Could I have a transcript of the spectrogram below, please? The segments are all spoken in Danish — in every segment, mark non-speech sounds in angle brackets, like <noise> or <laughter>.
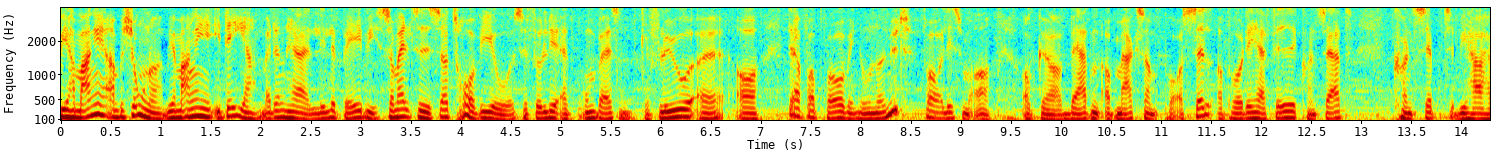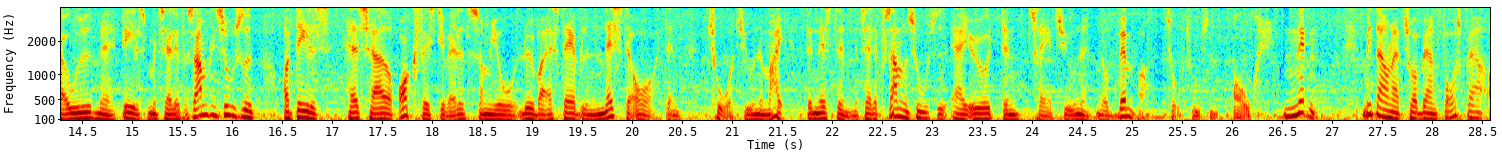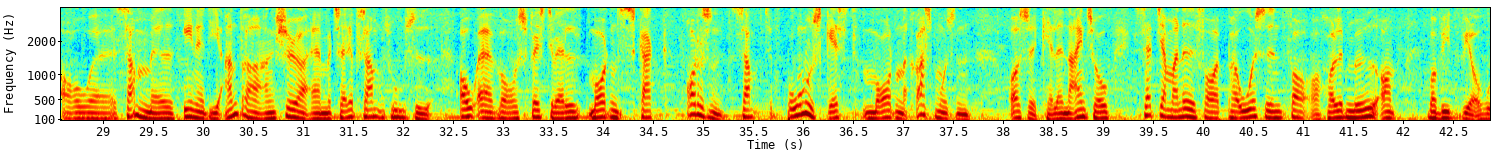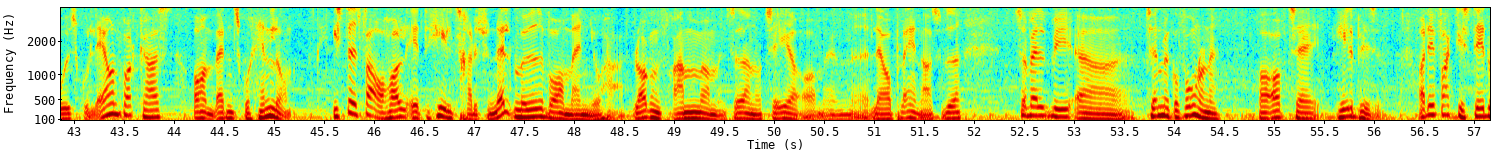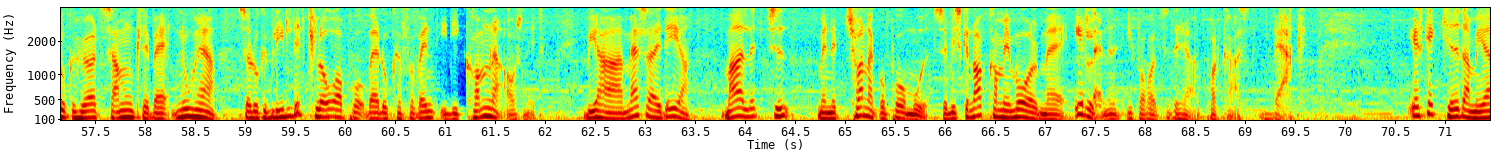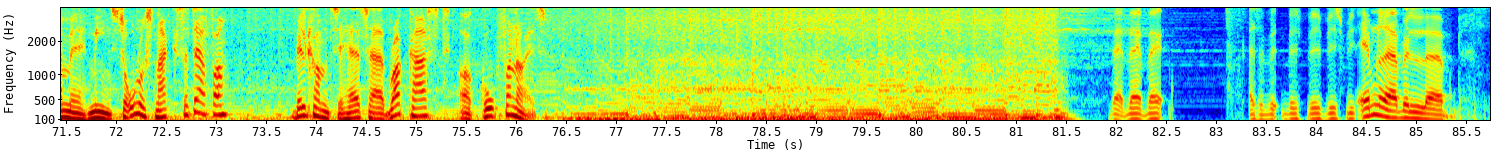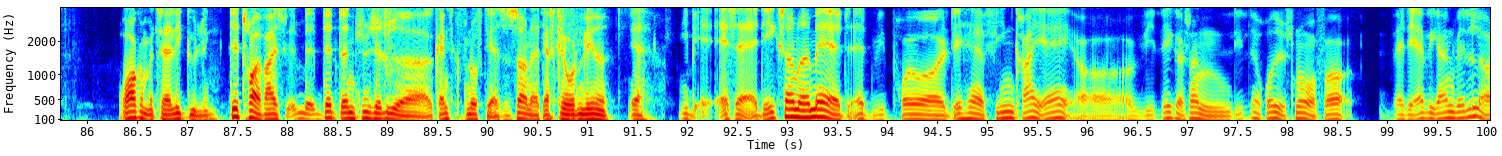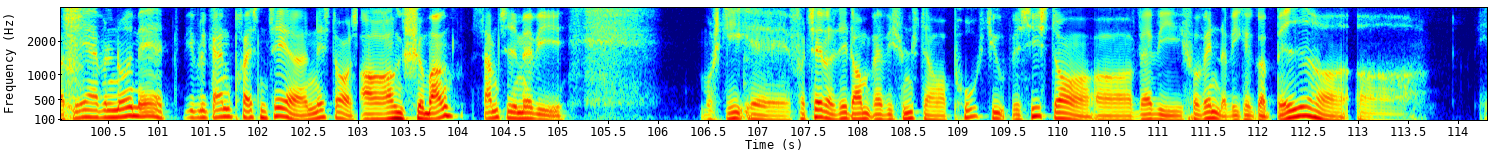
Vi har mange ambitioner, vi har mange idéer med den her lille baby. Som altid, så tror vi jo selvfølgelig, at brumbassen kan flyve, øh, og derfor prøver vi nu noget nyt for ligesom at, at gøre verden opmærksom på os selv og på det her fede koncertkoncept, vi har herude med dels Metal i Forsamlingshuset og dels Hasherred Rock Festival, som jo løber af stablen næste år, den 22. maj. Den næste Metal i Forsamlingshuset er i øvrigt den 23. november 2019. Mit navn er Torbjørn Forsberg, og øh, sammen med en af de andre arrangører af Metal Forsamlingshuset og af vores festival, Morten Skak Ottesen, samt bonusgæst Morten Rasmussen, også kaldet Nine satte jeg mig ned for et par uger siden for at holde et møde om, hvorvidt vi overhovedet skulle lave en podcast, og om hvad den skulle handle om. I stedet for at holde et helt traditionelt møde, hvor man jo har bloggen fremme, og man sidder og noterer, og man øh, laver planer osv., så valgte vi at tænde mikrofonerne og optage hele pisset. Og det er faktisk det, du kan høre et sammenklip af nu her, så du kan blive lidt klogere på, hvad du kan forvente i de kommende afsnit. Vi har masser af idéer, meget lidt tid, men et ton at gå på mod, så vi skal nok komme i mål med et eller andet i forhold til det her podcast-værk. Jeg skal ikke kede dig mere med min solosnak, så derfor velkommen til Hadsherred Rockcast og god fornøjelse. Hvad, hvad, hvad? Altså, hvis, hvis, hvis vi... Emnet er vel uh, rock og metal i gylling. Det tror jeg faktisk, den, den synes jeg lyder ganske fornuftigt. Altså sådan, at... Jeg skriver den lige ned. Ja. Altså, er det ikke sådan noget med, at, at vi prøver det her fine grej af, og vi lægger sådan en lille rød snor for, hvad det er, vi gerne vil, og det er vel noget med, at vi vil gerne præsentere næste års arrangement, samtidig med, at vi måske øh, fortæller lidt om, hvad vi synes, der var positivt ved sidste år, og hvad vi forventer, vi kan gøre bedre, og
